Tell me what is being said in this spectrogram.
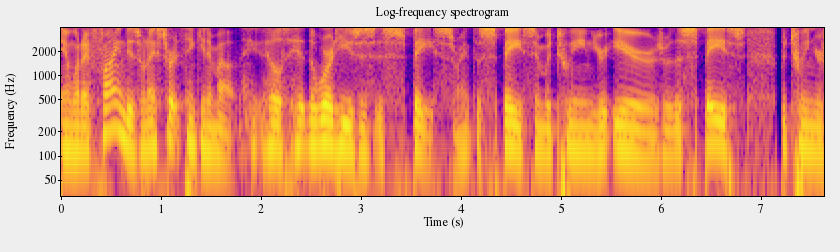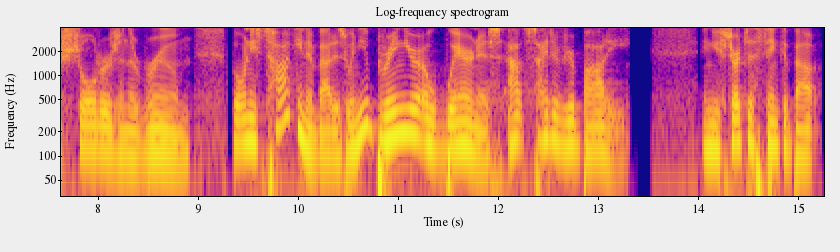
And what I find is when I start thinking about he'll, the word he uses is space, right? The space in between your ears or the space between your shoulders in the room. But when he's talking about is when you bring your awareness outside of your body and you start to think about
